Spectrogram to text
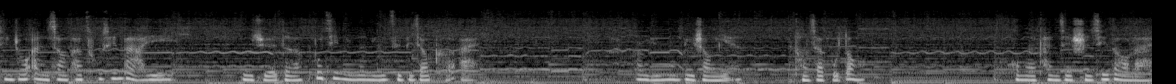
心中暗笑他粗心大意。又觉得不精明的女子比较可爱，而云梦闭上眼，躺下不动。红来看见时机到来，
